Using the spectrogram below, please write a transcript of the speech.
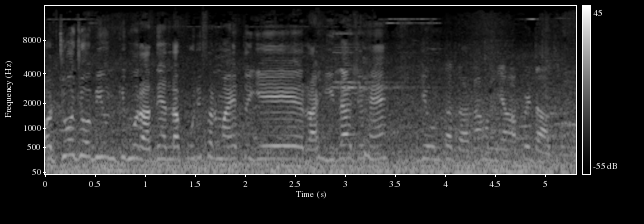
और जो जो भी उनकी मुरादें अल्लाह पूरी फरमाए तो ये राहीला जो है ये उनका दाना हम यहाँ पे डाल रहे हैं।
